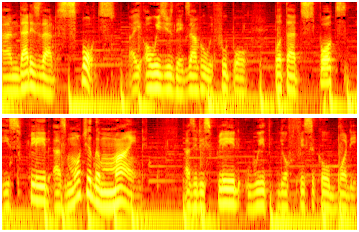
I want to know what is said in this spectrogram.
and that is that sports, I always use the example with football, but that sports is played as much in the mind as it is played with your physical body.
